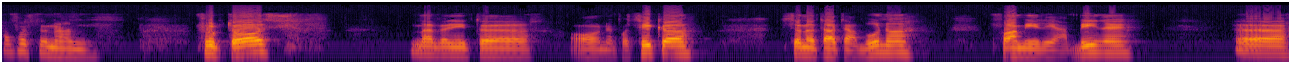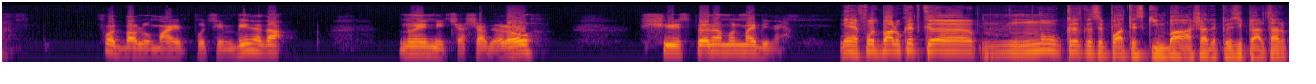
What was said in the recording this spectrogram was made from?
a fost un an fructos. Mi-a venit uh, o nepoțică, sănătatea bună, familia bine, uh, fotbalul mai puțin bine, dar nu e nici așa de rău și sperăm în mai bine. Bine, fotbalul cred că nu cred că se poate schimba așa de pe o zi pe alta.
